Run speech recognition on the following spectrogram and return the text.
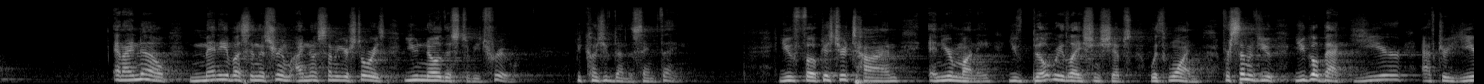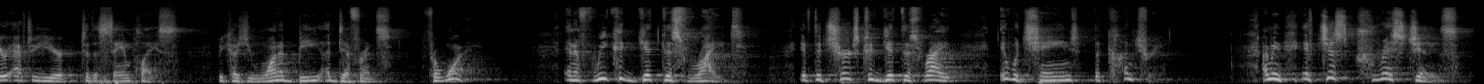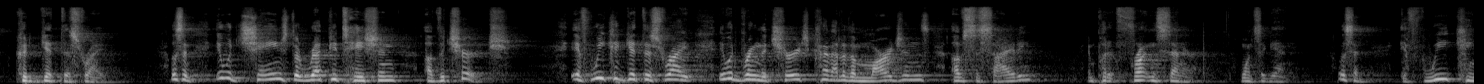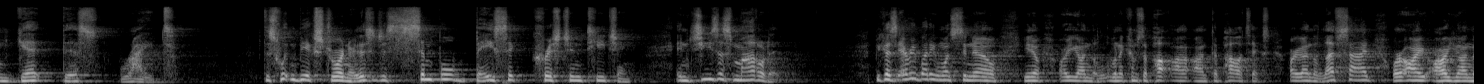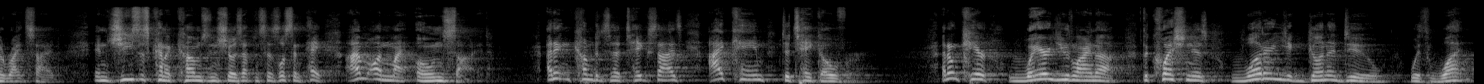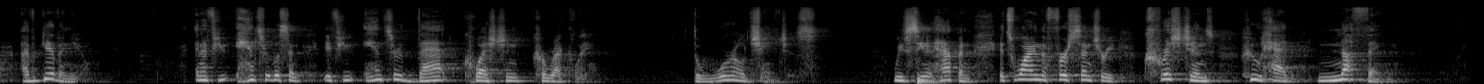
And I know many of us in this room, I know some of your stories, you know this to be true because you've done the same thing. You've focused your time and your money. You've built relationships with one. For some of you, you go back year after year after year to the same place because you want to be a difference for one. And if we could get this right, if the church could get this right, it would change the country. I mean, if just Christians could get this right, listen, it would change the reputation of the church. If we could get this right, it would bring the church kind of out of the margins of society and put it front and center once again. Listen, if we can get this right, This wouldn't be extraordinary. This is just simple, basic Christian teaching. And Jesus modeled it. Because everybody wants to know, you know, are you on the, when it comes to, po- uh, on, to politics, are you on the left side or are, are you on the right side? And Jesus kind of comes and shows up and says, listen, hey, I'm on my own side. I didn't come to, take sides, I came to take over. I don't care where you line up. The question is, what are you going to do with what I've given you? And if you answer, listen, if you answer that question correctly, the world changes. We've seen it happen. It's why in the first century, Christians who had nothing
